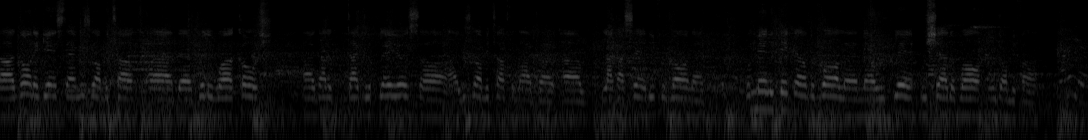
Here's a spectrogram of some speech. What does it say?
uh, going against them is going to be tough. Uh, they're really well coached. Uh, got a, got good players, so uh, it's going to be tough tonight. But uh, like I said, if we're going and we mainly take care of the ball and uh, we play, we share the ball, we're going to be fine. What are your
